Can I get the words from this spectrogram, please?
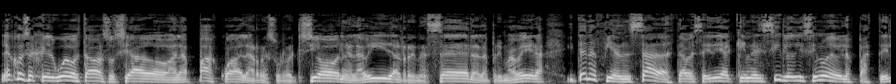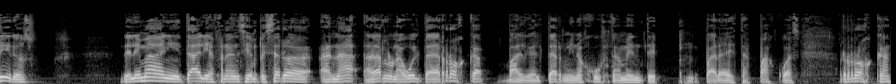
La cosa es que el huevo estaba asociado a la Pascua, a la resurrección, a la vida, al renacer, a la primavera, y tan afianzada estaba esa idea que en el siglo XIX los pasteleros de Alemania, Italia, Francia empezaron a, a, darle una vuelta de rosca, valga el término justamente para estas Pascuas, rosca,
